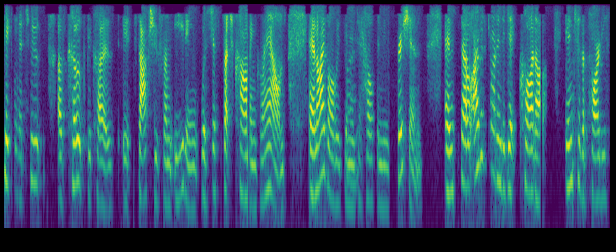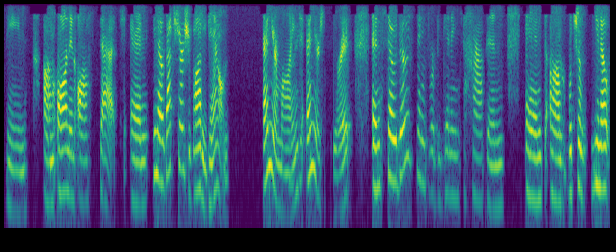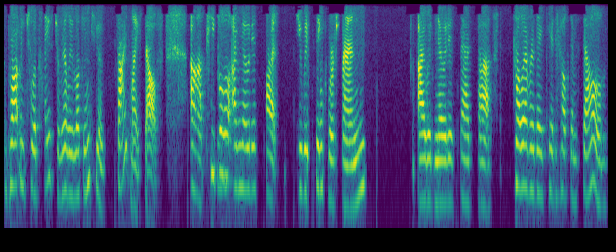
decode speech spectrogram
taking a tube of Coke because it stops you from eating was just such common ground. And I've always been into health and nutrition. And so I was starting to get caught up into the party scene um, on and off set. And, you know, that shares your body down and your mind and your spirit. And so those things were beginning to happen and um which you know brought me to a place to really look into inside myself. Uh people mm-hmm. I noticed that you would think were friends. I would notice that uh however they could help themselves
